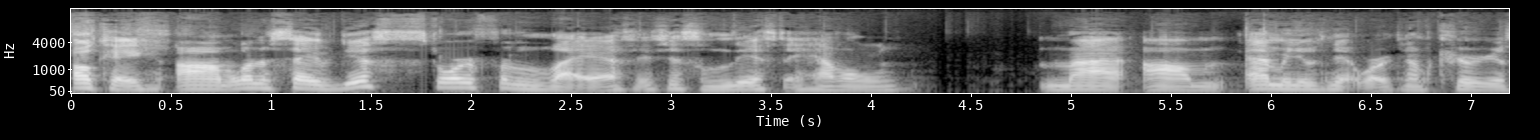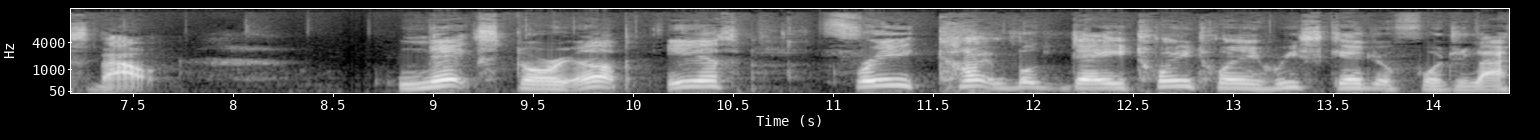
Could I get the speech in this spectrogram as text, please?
Okay, um, I'm gonna save this story for last. It's just a list they have on my um Anime News Network, and I'm curious about. Next story up is Free Comic Book Day 2020 rescheduled for July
